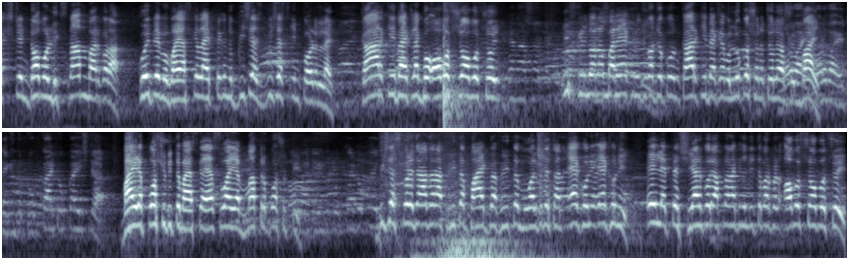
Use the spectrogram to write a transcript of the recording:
এক্সটেন্ড ডবল ডিক্স নাম্বার করা। কই পেবো ভাই? আজকে লাইভটা কিন্তু বিশেষ বিশেষ ইম্পর্টেন্ট লাইভ কার কি বাইক লাগবে? অবশ্যই অবশ্যই স্ক্রিন দেওয়া নাম্বারে এখনই যোগাযোগ করুন। কার কি বাইক লাগবে? লোকেশনে চলে আসুন ভাই ভাই। এটা কিন্তু টোকায় টোকায় স্টার বাইরে পঁয়ষট্টিতে ভাই। আজকে এস ওয়াই এম মাত্র পঁয়ষট্টি। বিশেষ করে যারা যারা ফ্রিতে বাইক বা ফ্রিতে মোবাইল পেতে চান এখনই এখনই এই ল্যাপটপ শেয়ার করে আপনারা কিন্তু নিতে পারবেন। অবশ্যই অবশ্যই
